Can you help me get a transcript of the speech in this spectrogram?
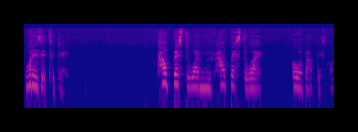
What is it today? How best do I move? How best do I go about this, God?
